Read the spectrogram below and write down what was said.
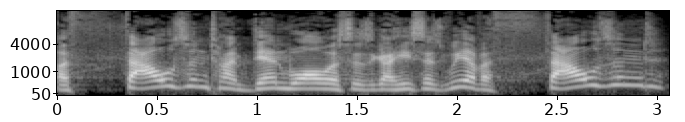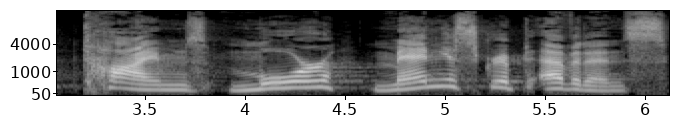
a thousand times, Dan Wallace is a guy, he says, we have a thousand times more manuscript evidence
